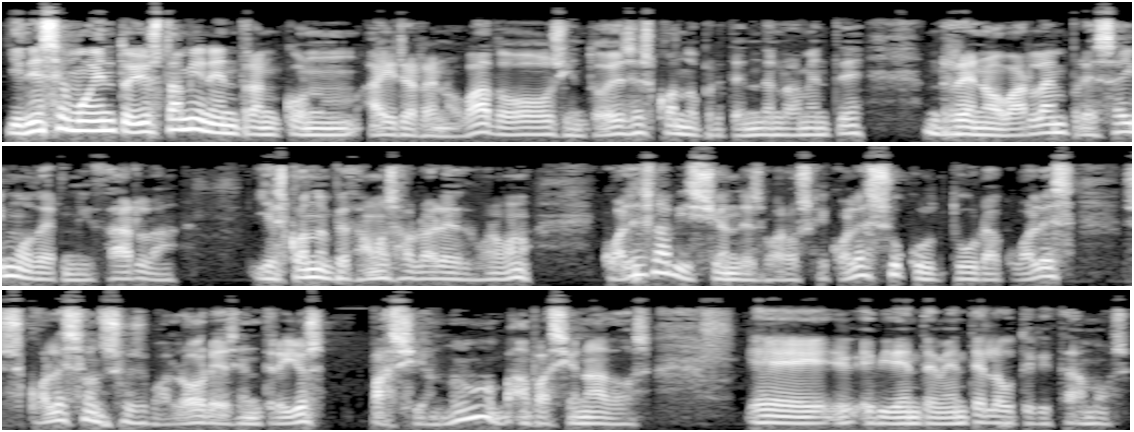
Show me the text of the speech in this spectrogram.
Y en ese momento ellos también entran con aire renovados y entonces es cuando pretenden realmente renovar la empresa y modernizarla. Y es cuando empezamos a hablar de, bueno, bueno ¿cuál es la visión de Swarovski? ¿Cuál es su cultura? ¿Cuáles, ¿Cuáles son sus valores? Entre ellos, pasión, ¿no? Apasionados. Eh, evidentemente la utilizamos.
